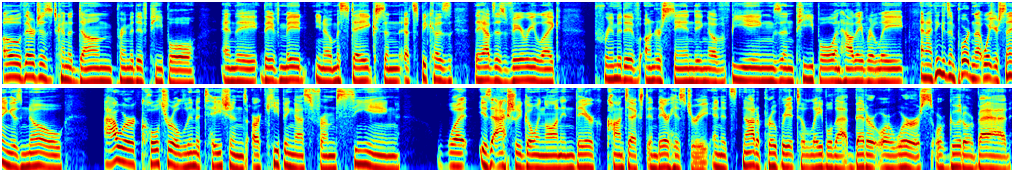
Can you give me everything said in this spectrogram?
oh, they're just kind of dumb, primitive people and they they've made, you know, mistakes and it's because they have this very like primitive understanding of beings and people and how they relate. And I think it's important that what you're saying is no, our cultural limitations are keeping us from seeing what is actually going on in their context in their history. And it's not appropriate to label that better or worse or good or bad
